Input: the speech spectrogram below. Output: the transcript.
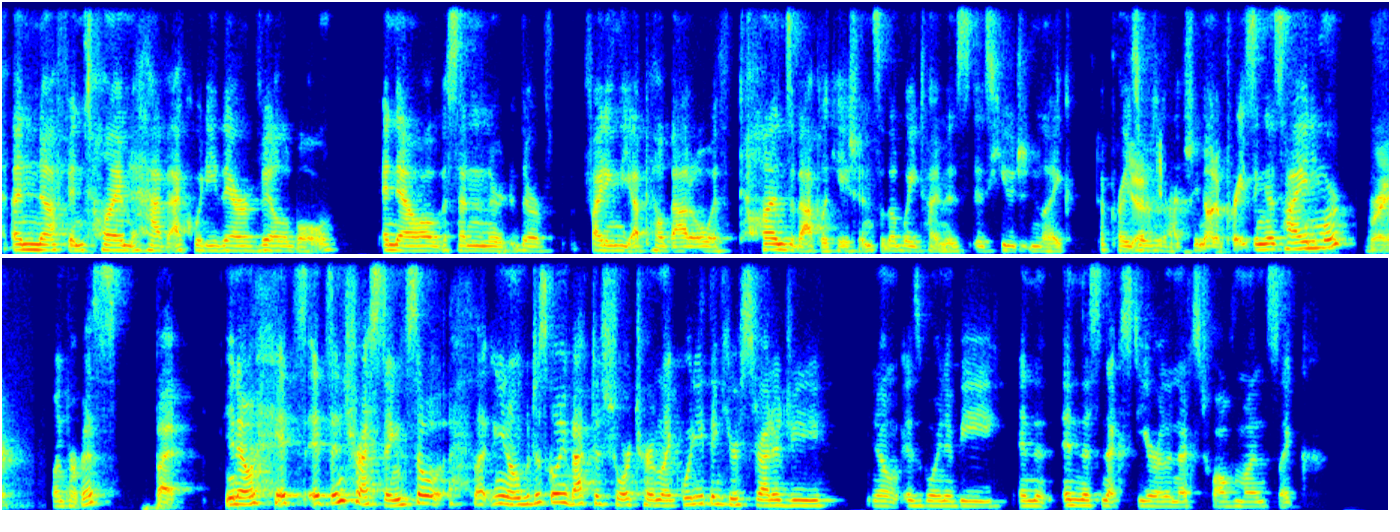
enough in time to have equity there available. And now all of a sudden they're they're fighting the uphill battle with tons of applications. So the wait time is is huge and like appraisers yeah. are actually not appraising as high anymore right. on purpose. But you know it's it's interesting. So like you know just going back to short term like what do you think your strategy you know is going to be in the, in this next year or the next 12 months? Like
